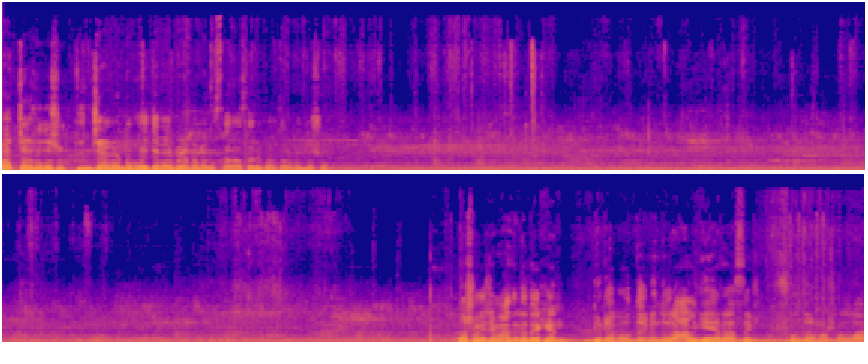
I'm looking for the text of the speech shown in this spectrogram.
বাচ্চা দর্শক তিন চার ঘণ্টা করতে পারবেন এবং সারাসারি করতে পারবেন দর্শক। দর্শক যে মাদিরা দেখেন দুটো কবুতর কিন্তু লাল গিয়ার আছে, সুন্দর মাসাল্লাহ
